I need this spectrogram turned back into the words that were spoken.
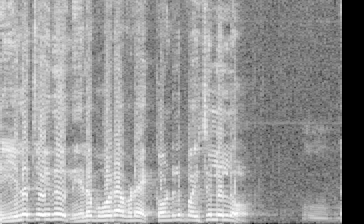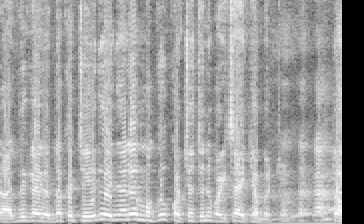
നീല ചെയ്ത് നീല പോരാ അവിടെ അക്കൗണ്ടിൽ പൈസ ഇല്ലല്ലോ. അത് കാര്യം ഇതൊക്കെ ചെയ്ത് കഴിഞ്ഞാലേ നമുക്ക് കൊച്ചച്ഛന് പൈസ അയക്കാൻ പറ്റുള്ളൂ കേട്ടോ?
